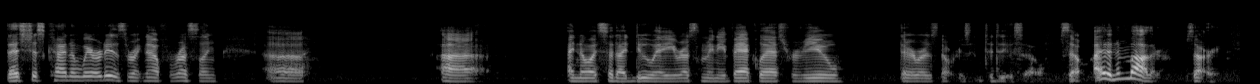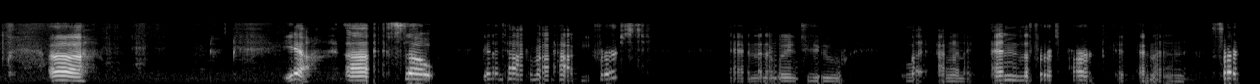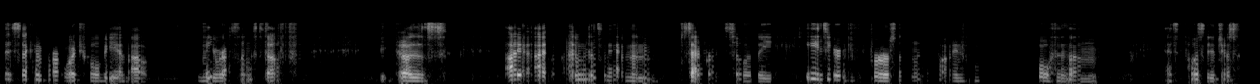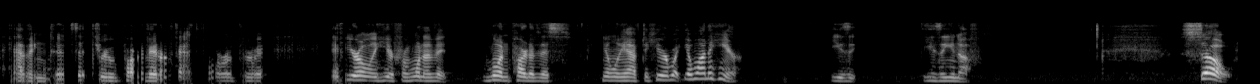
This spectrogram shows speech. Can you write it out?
that's just kind of where it is right now for wrestling. Uh, uh, I know I said I'd do a WrestleMania Backlash review. There was no reason to do so. So I didn't bother. Sorry. Uh, yeah. Uh, so, gonna talk about hockey first, and then I'm going to let I'm gonna end the first part, and then start the second part, which will be about the wrestling stuff, because I, I I'm just gonna have them separate, so it'll be easier for someone to find both of them as opposed to just having to sit through part of it or fast forward through it. If you're only here for one of it, one part of this. You only have to hear what you want to hear. Easy, easy enough. So,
